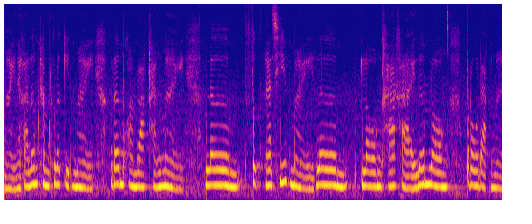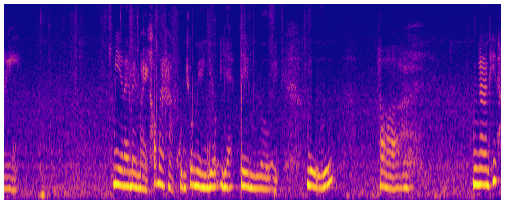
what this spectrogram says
หม่ๆนะคะ เริ่มทำธุรกิจใหม่ เริ่มความรักครั้งใหม่ เริ่มฝึกอาชีพใหม่ เริ่มลองค้าขาย เริ่มลองโปรดักต์ใหม่มีอะไรใหม่ ๆ เข้ามาหาคุณช่วงนี้เยอะแยะเต็มเลย หรืออองานที่ท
